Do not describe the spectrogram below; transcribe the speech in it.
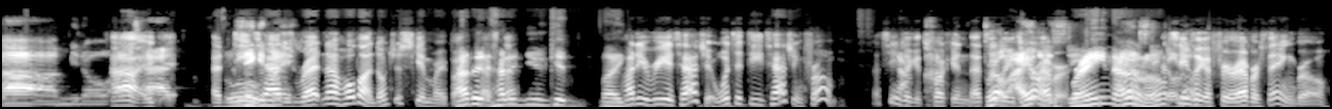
Um, you know, Ah, I've had, A Ooh. detached retina. Hold on, don't just skim right by. How did how that. did you get like How do you reattach it? What's it detaching from? That seems like it's fucking. That seems Bro, like it's I forever. honestly- brain? I don't honestly know. That don't seems know. like a forever thing, bro.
